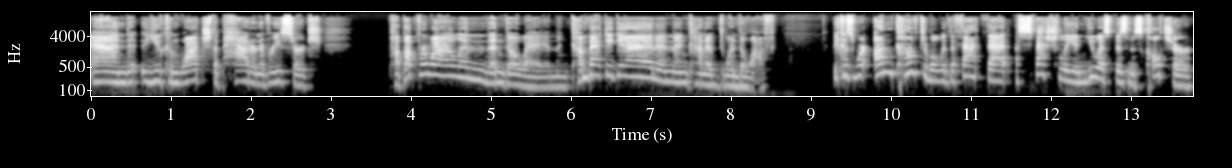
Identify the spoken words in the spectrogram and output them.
And you can watch the pattern of research pop up for a while and then go away and then come back again and then kind of dwindle off. Because we're uncomfortable with the fact that, especially in US business culture,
